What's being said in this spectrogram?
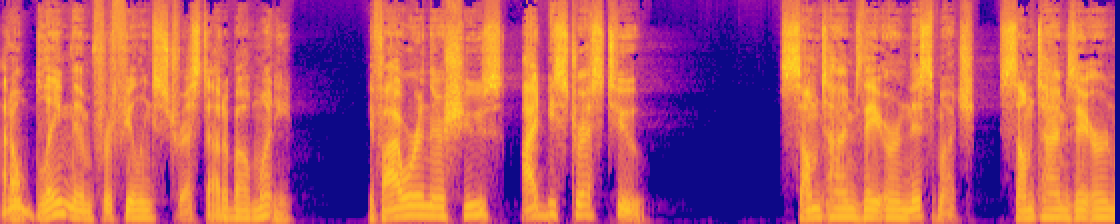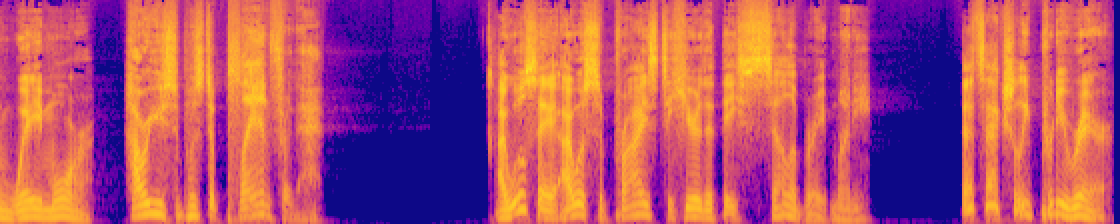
I don't blame them for feeling stressed out about money. If I were in their shoes, I'd be stressed too. Sometimes they earn this much, sometimes they earn way more. How are you supposed to plan for that? I will say I was surprised to hear that they celebrate money. That's actually pretty rare.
